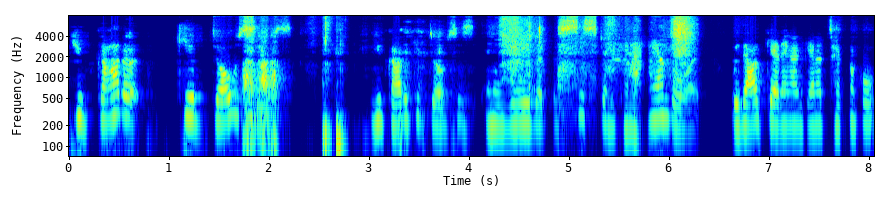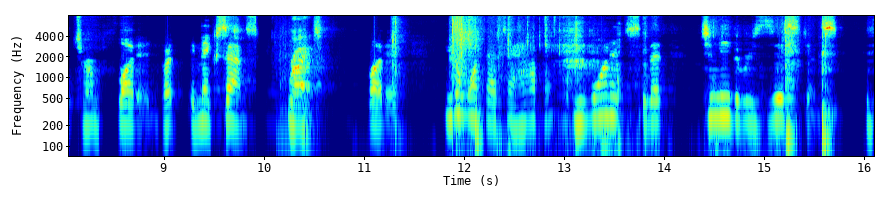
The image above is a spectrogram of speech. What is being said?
You've got to give doses you've got to give doses in a way that the system can handle it without getting, again, a technical term flooded, but it makes sense. Right. Flooded. You don't want that to happen. You want it so that, to me, the resistance, the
